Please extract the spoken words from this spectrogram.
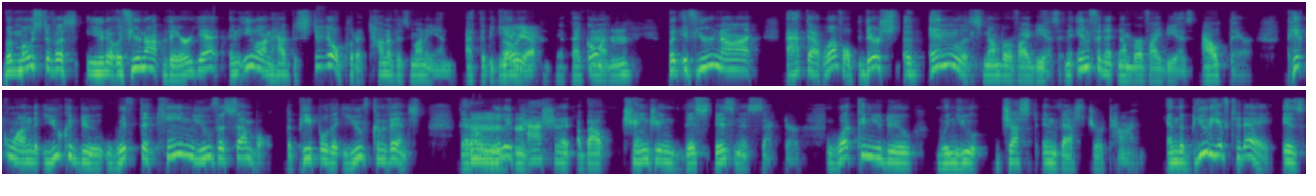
But most of us, you know, if you're not there yet, and Elon had to still put a ton of his money in at the beginning oh, yeah. to get that going. Mm-hmm. But if you're not at that level, there's an endless number of ideas, an infinite number of ideas out there. Pick one that you can do with the team you've assembled, the people that you've convinced that are mm-hmm. really passionate about changing this business sector. What can you do when you just invest your time? And the beauty of today is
